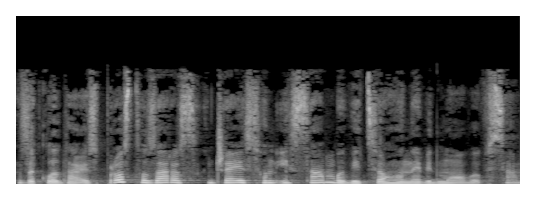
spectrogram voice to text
Закладаюсь, просто зараз Джейсон і сам би від цього не відмовився.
